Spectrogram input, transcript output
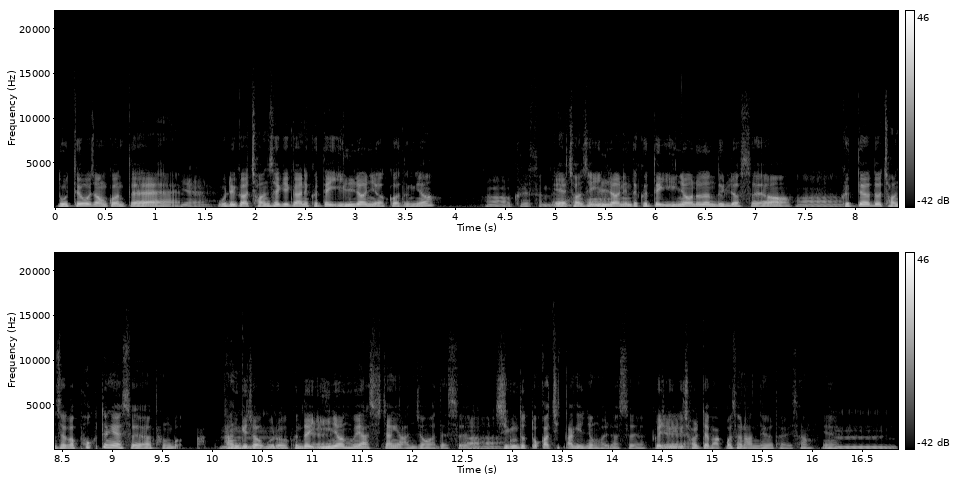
노태우 정권 때 예. 우리가 전세 기간이 그때 1년이었거든요. 어, 그랬었네요. 예, 전세 어. 1년인데 그때 2년으로 늘렸어요. 어. 그때도 전세가 폭등했어요. 당, 단기적으로. 음, 근데 예. 2년 후에 시장이 안정화됐어요. 아하. 지금도 똑같이 딱 2년 걸렸어요. 그러니까 예. 이게 절대 바꿔서는 안 돼요, 더 이상. 예. 음,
